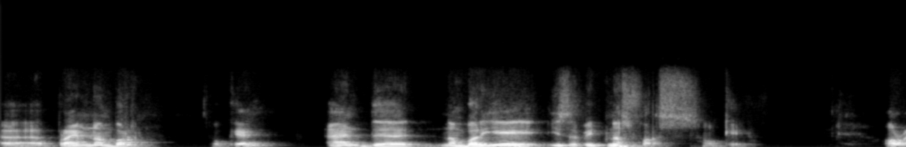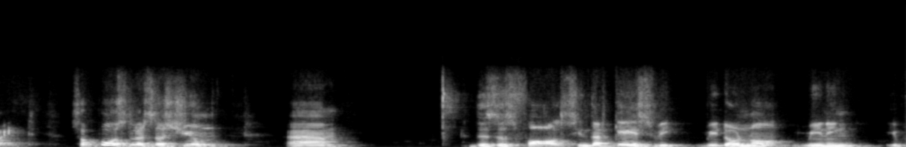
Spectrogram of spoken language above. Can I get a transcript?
a prime number, okay? And the number a is a witness for us, okay? All right, suppose let's assume um, this is false. In that case, we, we don't know, meaning if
